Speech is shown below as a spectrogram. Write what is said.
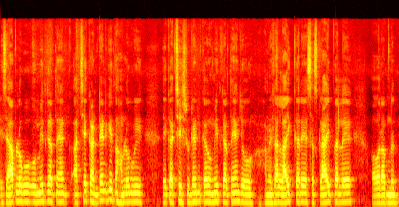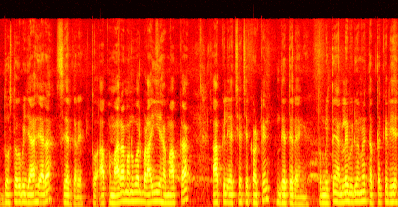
इसे आप लोग उम्मीद करते हैं अच्छे कंटेंट की तो हम लोग भी एक अच्छे स्टूडेंट का उम्मीद करते हैं जो हमेशा लाइक करे सब्सक्राइब कर ले और अपने दोस्तों को भी ज़्यादा से ज़्यादा शेयर करें। तो आप हमारा मनोबल बढ़ाइए, हम आपका, आपके लिए अच्छे अच्छे कंटेंट देते रहेंगे। तो मिलते हैं अगले वीडियो में, तब तक के लिए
